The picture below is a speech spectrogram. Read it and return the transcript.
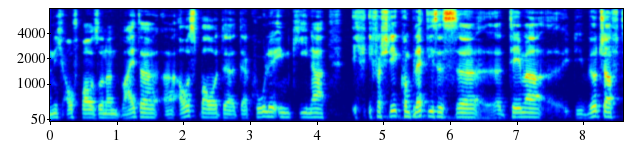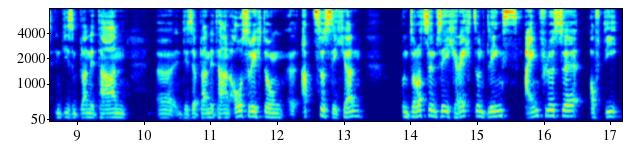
nicht Aufbau, sondern weiter äh, Ausbau der, der Kohle in China. Ich, ich verstehe komplett dieses Thema, die Wirtschaft in diesem planetaren, in dieser planetaren Ausrichtung abzusichern. Und trotzdem sehe ich rechts und links Einflüsse, auf die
